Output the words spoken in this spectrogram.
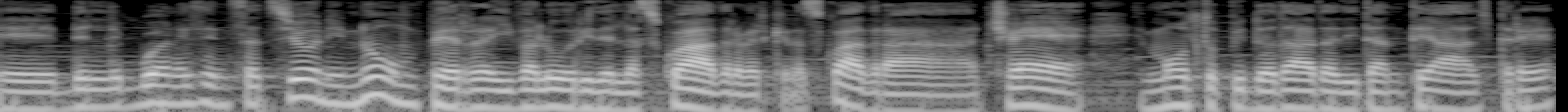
eh, delle buone sensazioni non per i valori della squadra, perché la squadra c'è, è molto più dotata di tante altre,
